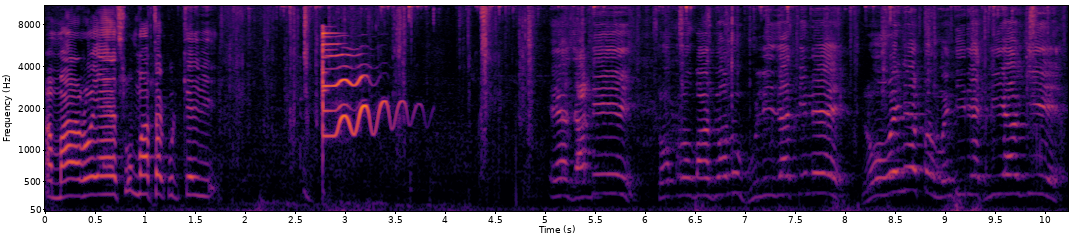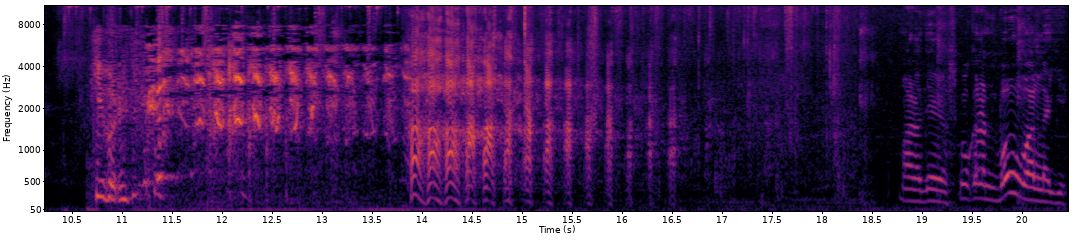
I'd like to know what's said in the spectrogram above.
આ મારા રોયા શું માથા કુટકેવી? એ જાડી ટોકરો બાંધવાનું ભૂલી જાતી ને. નો હોય ને તો મંદિરે લઈ આવજે. મારા જે છોકરાને બહુ વાર લાગી.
